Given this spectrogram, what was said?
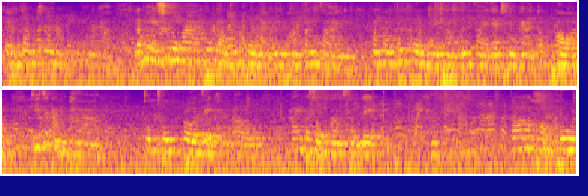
เริ่มต้นขึ้นนะคะแล้วเมย์เชื่อว่าพวกเราทุกคนมีความตั้งใจน้องๆทุกคนมีความตั้งใจและทีมงานก็พร้อมที่จะนำพาทุกๆโปรเจกต์ของเราให้ประสบความสำเร็จก็ขอบคุณ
